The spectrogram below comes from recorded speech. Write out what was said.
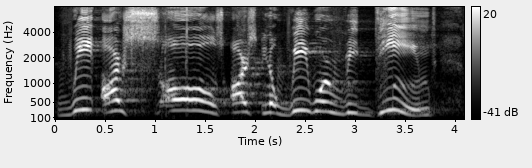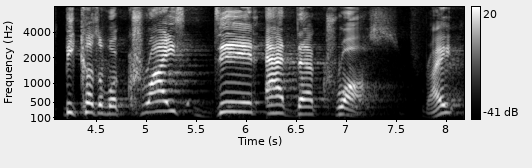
we, our souls, our, you know, we were redeemed because of what Christ did at that cross, right?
